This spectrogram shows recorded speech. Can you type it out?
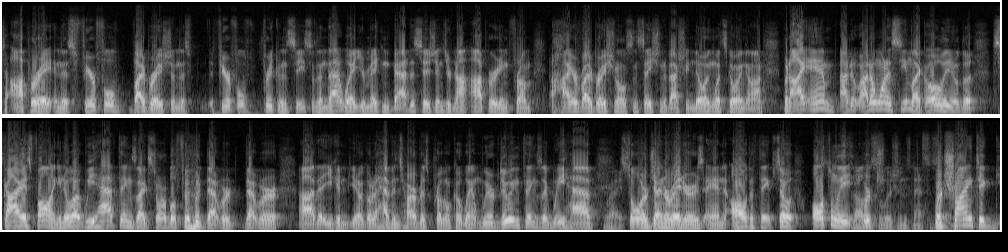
to operate in this fearful vibration, this fearful frequency. So then that way you're making bad decisions. You're not operating from a higher vibrational sensation of actually knowing what's going on. But I am, I don't, I don't want to seem like, oh, you know, the sky is falling. You know what? We have things like storable food that were, that were, uh, that you can, you know, go to Heaven's Harvest, promo code went. We're doing things like we have Right. solar generators and all the things. So ultimately, we're, the solutions necessary. we're trying to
